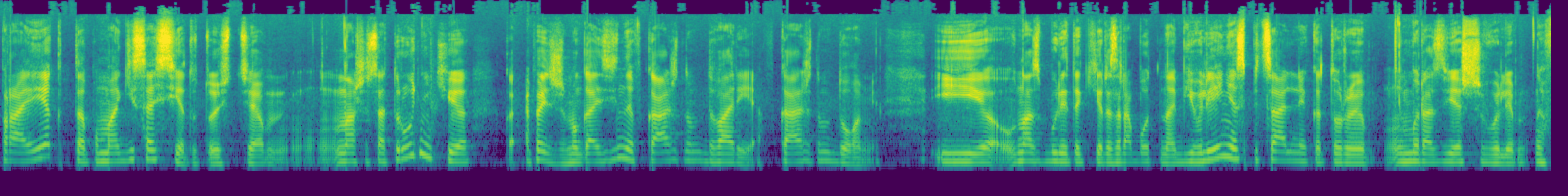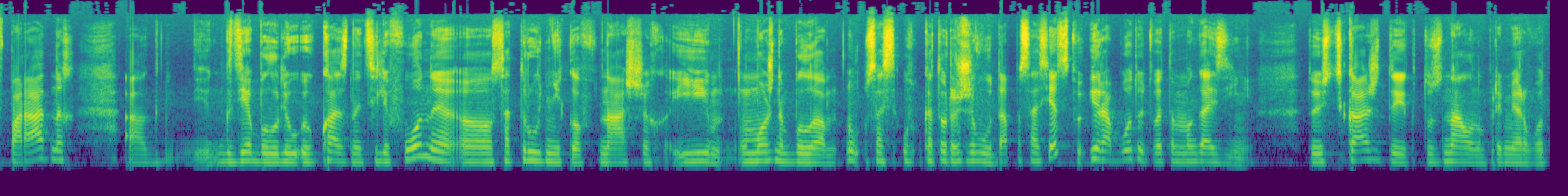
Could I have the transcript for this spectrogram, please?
проект «Помоги соседу». То есть эм, наши сотрудники, опять же, магазины в каждом дворе, в каждом доме. И у нас были такие разработаны объявления специальные, которые мы развешивали в парадных, а, где были указаны телефоны э, сотрудников наших, и можно было, ну, которые живут да, по соседству и работают в этом магазине. То есть каждый, кто знал, например, вот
